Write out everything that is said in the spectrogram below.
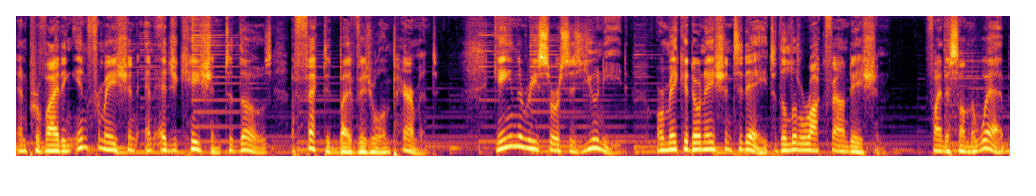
and providing information and education to those affected by visual impairment. Gain the resources you need or make a donation today to the Little Rock Foundation. Find us on the web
